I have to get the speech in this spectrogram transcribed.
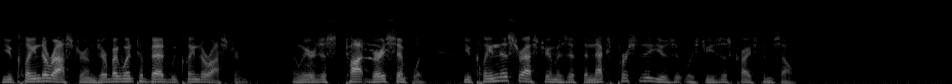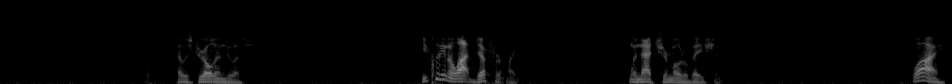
you cleaned the restrooms. Everybody went to bed. We cleaned the restrooms, and we were just taught very simply: you clean this restroom as if the next person to use it was Jesus Christ Himself. That was drilled into us. You clean a lot differently when that's your motivation. Why?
